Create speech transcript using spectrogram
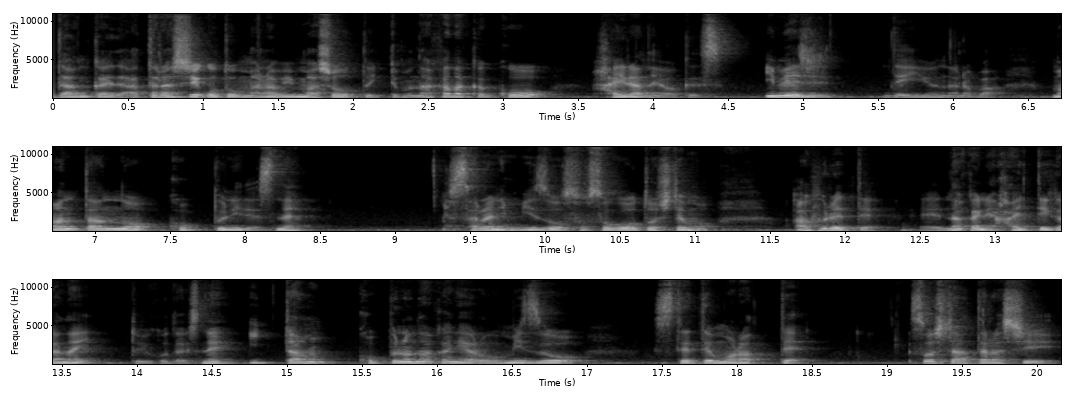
段階で新しいことを学びましょうと言ってもなかなかこう入らないわけです。イメージで言うならば満タンのコップにですねさらに水を注ごうとしても溢れて中に入っていかない。ということですね。一旦コップの中にあるお水を捨ててもらってそして新しい、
